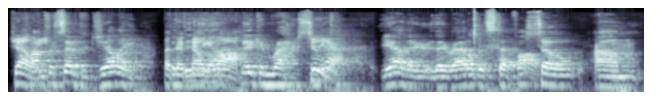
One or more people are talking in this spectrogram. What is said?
jelly, contraceptive jelly, but, but they know the law. They can rattle. Yeah, yeah, they they rattle this stuff off. So. um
